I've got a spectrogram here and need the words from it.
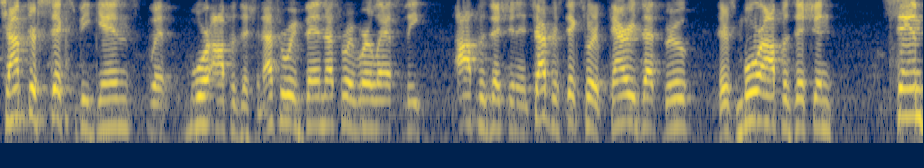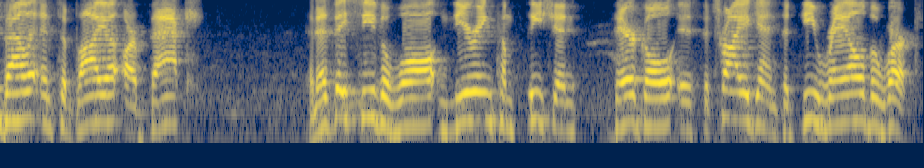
Chapter 6 begins with more opposition. That's where we've been, that's where we were last week. Opposition. And chapter 6 sort of carries that through. There's more opposition. Sanballat and Tobiah are back. And as they see the wall nearing completion, their goal is to try again, to derail the work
